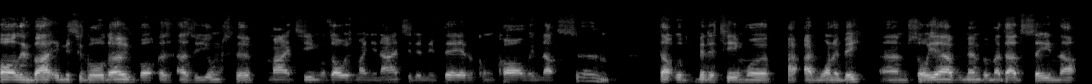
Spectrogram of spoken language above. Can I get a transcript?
all invited me to go down. But as, as, a youngster, my team was always Man United, and if they ever come calling, that's um, that would be the team where I'd want to be. Um, so yeah, I remember my dad saying that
